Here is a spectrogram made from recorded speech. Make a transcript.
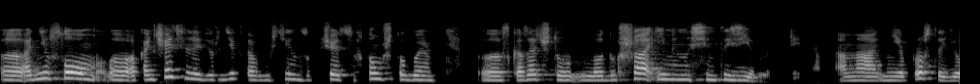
А, одним словом, окончательный вердикт Августина заключается в том, чтобы сказать, что душа именно синтезирует она не просто ее,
